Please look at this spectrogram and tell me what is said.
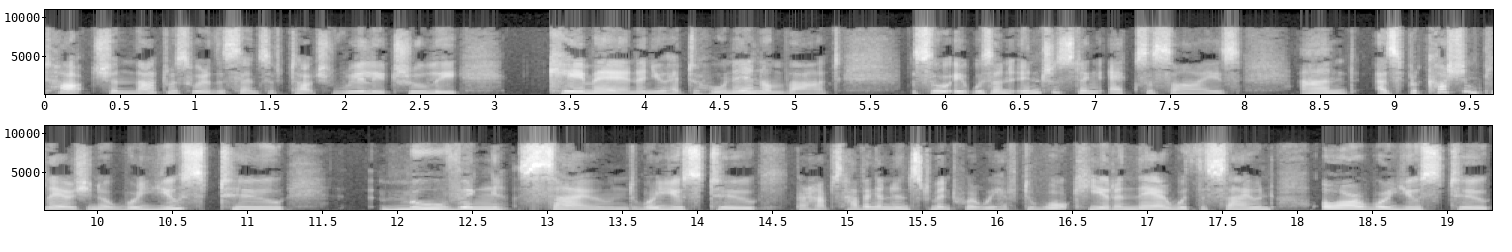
touch. And that was where the sense of touch really truly came in, and you had to hone in on that. So it was an interesting exercise. And as percussion players, you know, we're used to moving sound. We're used to perhaps having an instrument where we have to walk here and there with the sound, or we're used to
